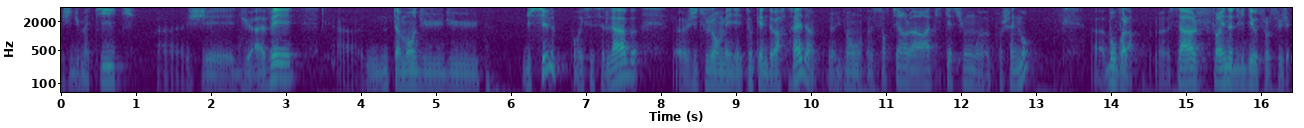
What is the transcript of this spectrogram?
j'ai du Matic, j'ai du AV, notamment du, du SIL pour XSL Lab. Euh, j'ai toujours mes tokens de hard trade. Euh, ils vont euh, sortir leur application prochainement. bon voilà, ça je ferai une autre vidéo sur le sujet.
